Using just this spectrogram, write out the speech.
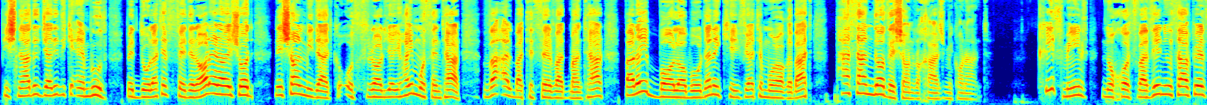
پیشنهاد جدیدی که امروز به دولت فدرال ارائه شد نشان می‌دهد که استرالیایی های مسنتر و البته ثروتمندتر برای بالا بردن کیفیت مراقبت پس اندازشان را خرج می کنند. کریس مینز نخست وزیر نیو ساوت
